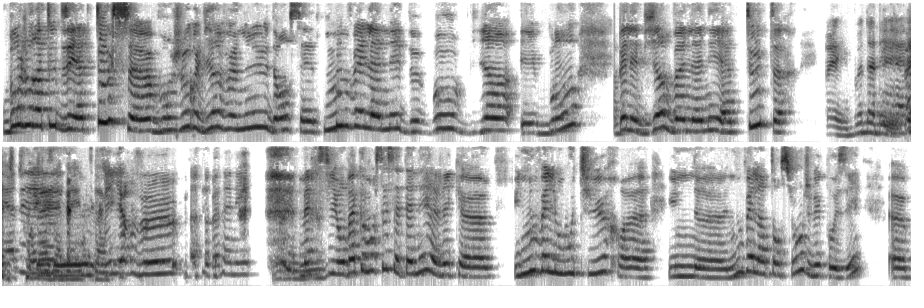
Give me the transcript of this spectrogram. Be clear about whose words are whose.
Speaker 1: Bonjour à toutes et à tous, euh, bonjour et bienvenue dans cette nouvelle année de beau, bien et bon. Belle et bien bonne année à toutes.
Speaker 2: bonne année
Speaker 1: à
Speaker 2: toi,
Speaker 1: Meilleurs vœux.
Speaker 2: Bonne année.
Speaker 1: Merci. On va commencer cette année avec euh, une nouvelle mouture, euh, une nouvelle intention que je vais poser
